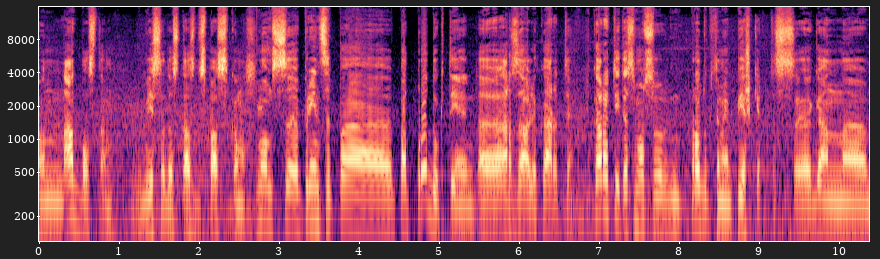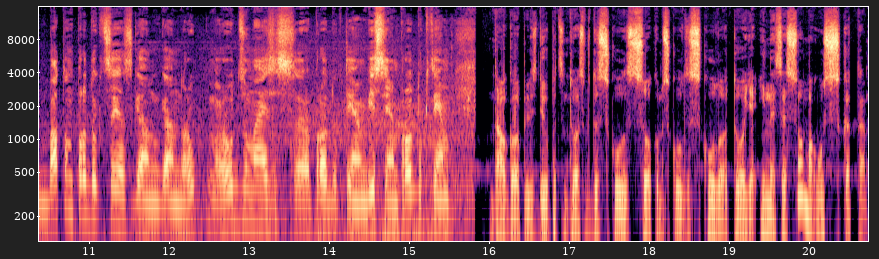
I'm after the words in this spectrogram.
un atbalstam visādus tādus pasākumus. Mums, principā, pat produkti ar zaļu karti. Karotītes mūsu produktiem ir piešķirtas gan batonu produkcijas, gan, gan rudzu maizes produktiem, visiem produktiem. Daugopils 12. vidusskolas sākuma skolas skolotāja Inese Soma uzskata,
